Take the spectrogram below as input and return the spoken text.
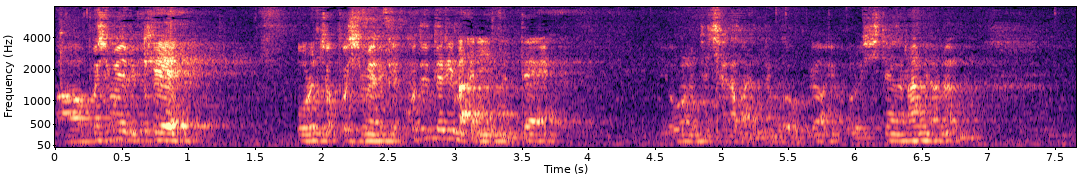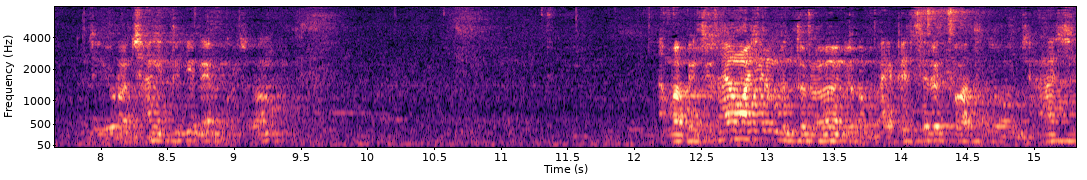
어, 보시면 이렇게 오른쪽 보시면 이렇게 코드들이 많이 있는데 이거는 이제 제가 만든 거고요. 이거를 실행을 하면은 이제 이런 창이 뜨게 되는 거죠. 아마 Max 사용하시는 분들은 이런 biped selector 같은 경우는 이제 하나씩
